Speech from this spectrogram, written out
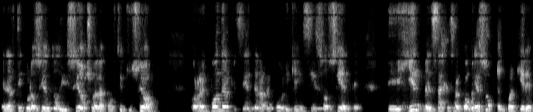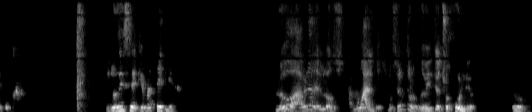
el artículo 118 de la Constitución. Corresponde al presidente de la República, inciso 7, dirigir mensajes al Congreso en cualquier época. Y no dice de qué materia. Luego habla de los anuales, ¿no es cierto? Los de 28 de julio. Pero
